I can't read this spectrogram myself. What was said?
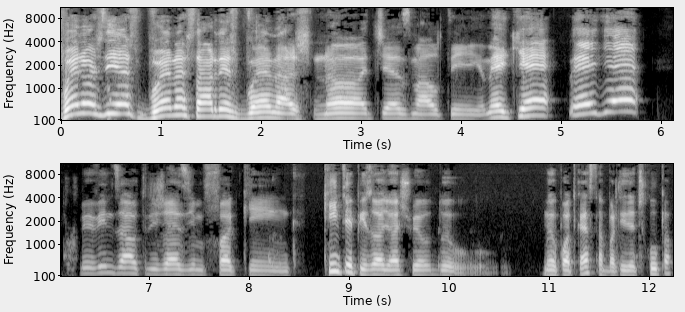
Buenos dias, buenas tardes, buenas noches, maltinho. Como é que é? Como é que é? Bem-vindos ao 30 fucking quinto episódio, acho eu, do meu podcast, a partida, desculpa.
